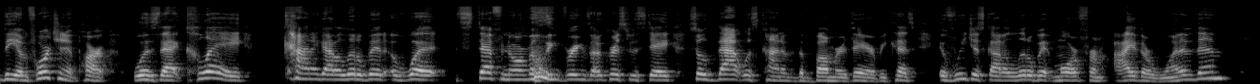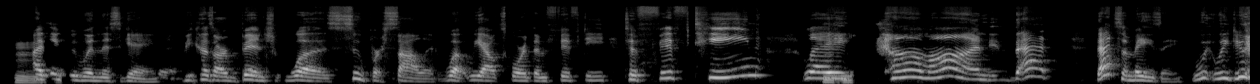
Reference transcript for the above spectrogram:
the unfortunate part was that clay kind of got a little bit of what steph normally brings on christmas day so that was kind of the bummer there because if we just got a little bit more from either one of them Hmm. I think we win this game because our bench was super solid. What we outscored them 50 to 15. Like, come on. That that's amazing. We, we do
